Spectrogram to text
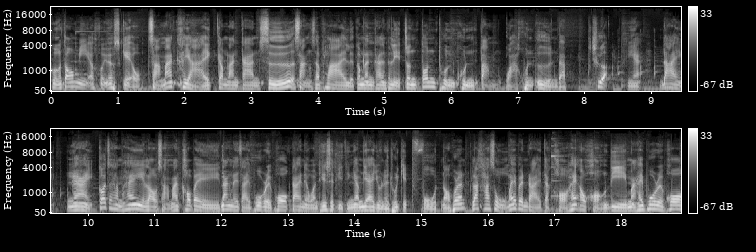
คุณก็ต้องมี economy of scale สามารถขยายกำลังการซื้อสั่ง supply หรือกำลังการผลิตจนต้นทุนคุณต่ำกว่าคนอื่นแบบเชื่ออย่างเงี้ย ได้ง่าย ก็จะทำให้เราสามารถเข้าไปนั่งในใจผู้บริโภคได้ในวันที่เศรษฐกิจยังย่ำแย่อยู่ในธุรกิจฟู้ดเนาะเพราะฉะนั้นราคาสูงไม่เป็นไร แต่ขอให้เอาของดีมาให้ผู้บริโภค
